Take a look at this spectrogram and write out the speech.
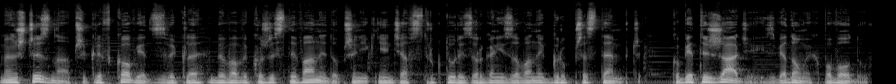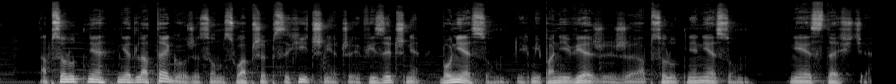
Mężczyzna, przykrywkowiec, zwykle bywa wykorzystywany do przeniknięcia w struktury zorganizowanych grup przestępczych. Kobiety rzadziej, z wiadomych powodów. Absolutnie nie dlatego, że są słabsze psychicznie czy fizycznie, bo nie są. Niech mi pani wierzy, że absolutnie nie są. Nie jesteście.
